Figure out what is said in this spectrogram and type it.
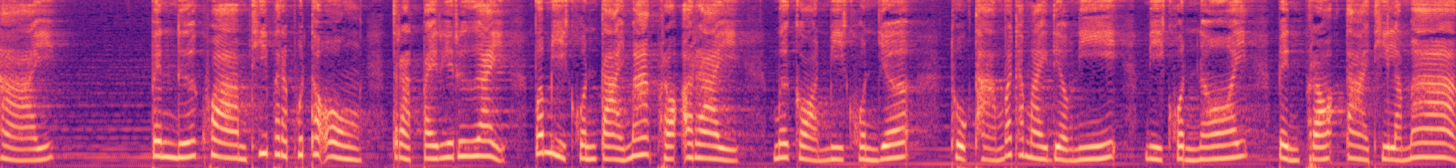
หาย เป็นเนื้อความที่พระพุทธองค์ตรัสไปเรื่อยๆ ว่ามีคนตายมากเพราะอะไร เมื่อก่อนมีคนเยอะ ถูกถามว่าทำไมเดี๋ยวนี้ มีคนน้อย เป็นเพราะตายทีละมาก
